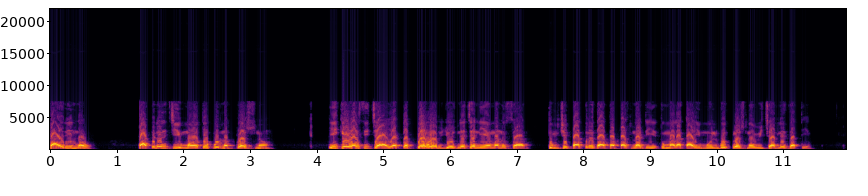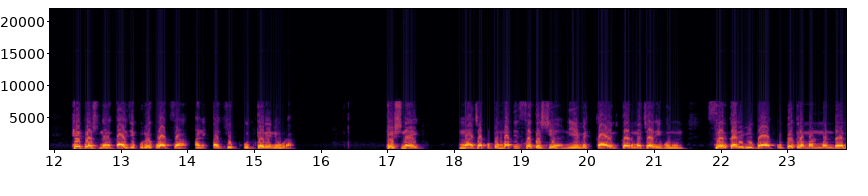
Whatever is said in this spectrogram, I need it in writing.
पायरी नऊ पात्रतेची महत्त्वपूर्ण प्रश्न. ई केवायसी च्या या टप्प्यावर योजनेच्या नियमानुसार तुमची पात्रता तपासण्यासाठी तुम्हाला काही मूलभूत प्रश्न विचारले जातील हे प्रश्न काळजीपूर्वक वाचा आणि अचूक उत्तरे निवडा. प्रश्न एक. माझ्या कुटुंबातील सदस्य नियमित कायम कर्मचारी म्हणून सरकारी विभाग उपक्रम मंडळ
